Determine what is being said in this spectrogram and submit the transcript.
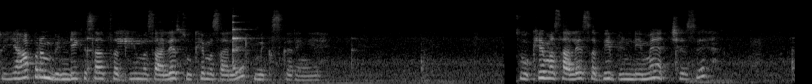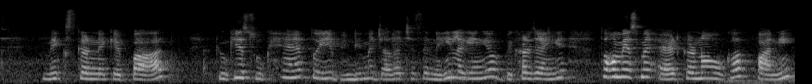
तो यहाँ पर हम भिंडी के साथ सभी मसाले, सूखे मसाले मिक्स करेंगे। सूखे मसाले सभी भिंडी में अच्छे से मिक्स करने के बाद क्योंकि ये सूखे हैं तो ये भिंडी में ज़्यादा अच्छे से नहीं लगेंगे और बिखर जाएँगे। तो हमें इसमें ऐड करना होगा पानी।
